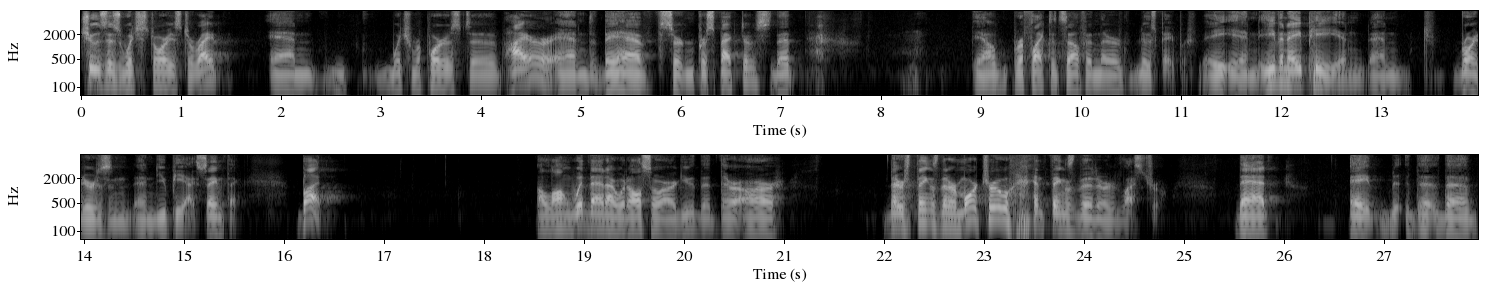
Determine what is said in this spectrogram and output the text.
chooses which stories to write and which reporters to hire, and they have certain perspectives that you know, reflect itself in their newspaper, and even AP and, and Reuters and, and UPI, same thing. But along with that, I would also argue that there are there's things that are more true and things that are less true. That a the the,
